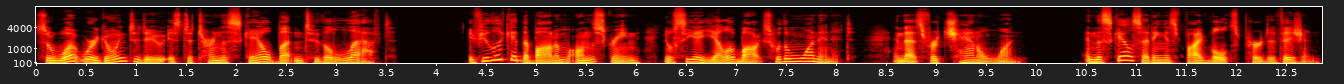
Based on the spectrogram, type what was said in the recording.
So what we're going to do is to turn the scale button to the left. If you look at the bottom on the screen, you'll see a yellow box with a 1 in it, and that's for channel 1. And the scale setting is 5 volts per division.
